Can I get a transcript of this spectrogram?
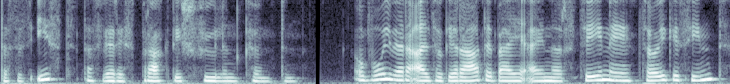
das es ist, dass wir es praktisch fühlen könnten. Obwohl wir also gerade bei einer Szene Zeuge sind,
